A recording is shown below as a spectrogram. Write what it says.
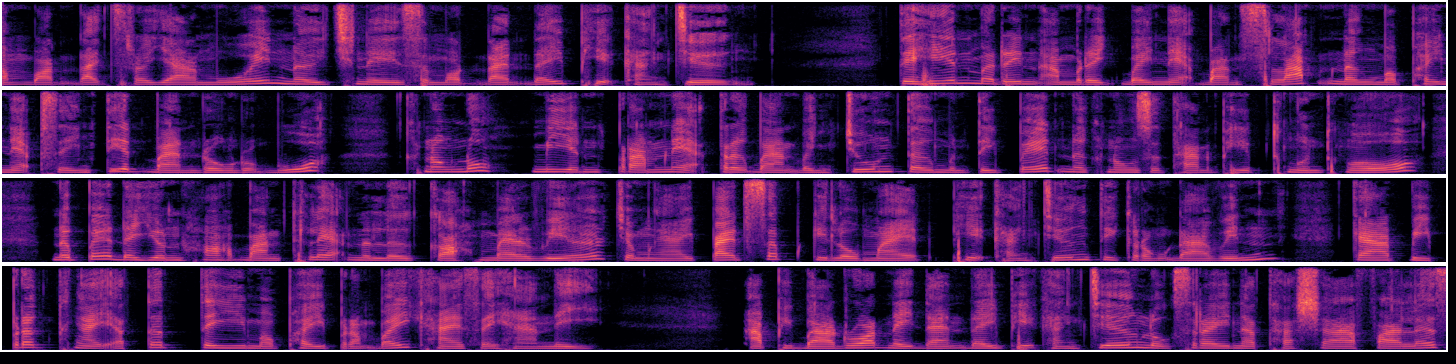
តំបន់ដាច់ស្រយាលមួយនៅឆ្នេរសមុទ្រដែនដីភាគខាងជើងទាហានម៉ារីនអាមេរិក3នាក់បានស្លាប់និង20នាក់ផ្សេងទៀតបានរងរបួស ក្នុងនោះមាន5នាក់ត្រូវបានបញ្ជូនទៅមន្ទីរពេទ្យនៅក្នុងស្ថានភាពធ្ងន់ធ្ងរនៅពេលដែលយន្តហោះបានធ្លាក់នៅលើកោះ Melville ចម្ងាយ80គីឡូម៉ែត្រភាគខាងជើងទីក្រុង Darwin កាលពីព្រឹកថ្ងៃអាទិត្យទី28ខែសីហានេះអភិបាលរដ្ឋនៃដែនដីភាគខាងជើងលោកស្រី Natasha Files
